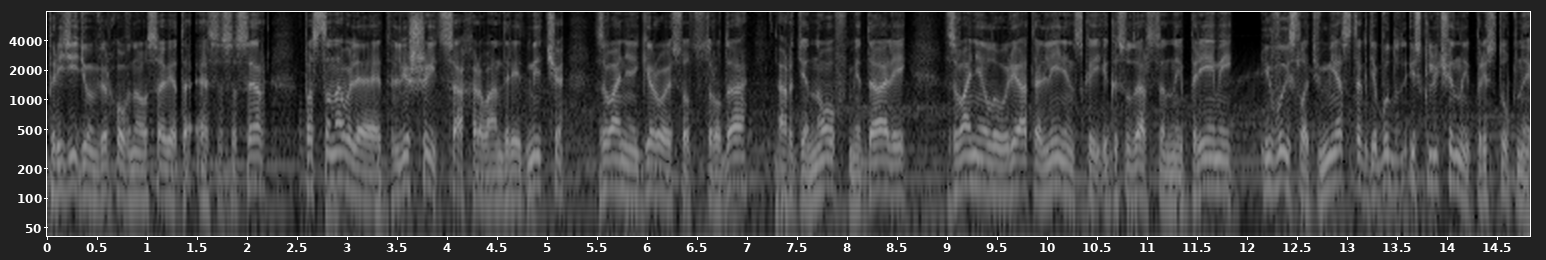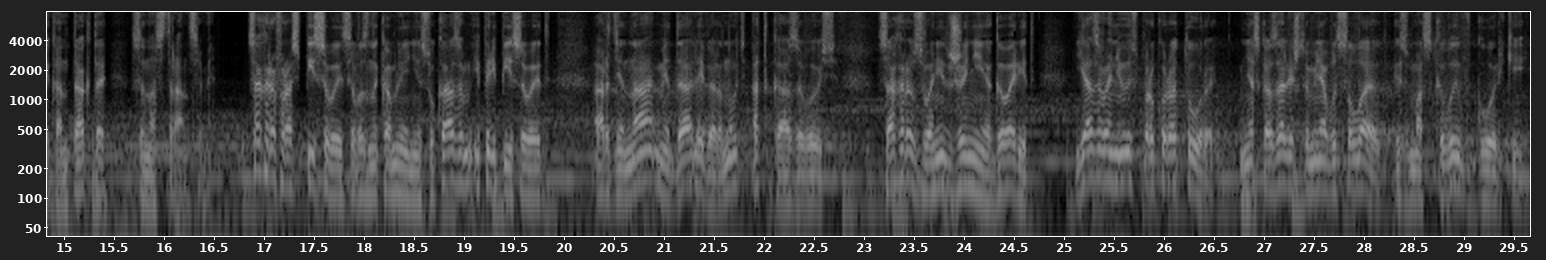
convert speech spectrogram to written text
Президиум Верховного Совета СССР постановляет лишить Сахарова Андрея Дмитриевича звания Героя соцтруда, орденов, медалей, звания лауреата Ленинской и государственной премий и выслать в место, где будут исключены преступные контакты с иностранцами. Сахаров расписывается в ознакомлении с указом и приписывает «Ордена, медали вернуть отказываюсь». Сахаров звонит жене, говорит «Я звоню из прокуратуры. Мне сказали, что меня высылают из Москвы в Горький».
